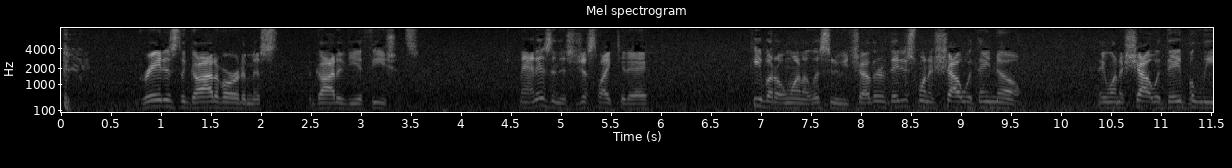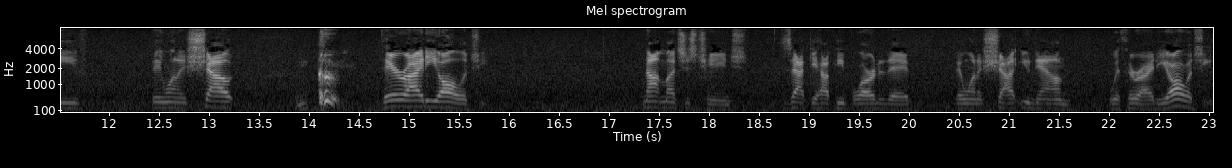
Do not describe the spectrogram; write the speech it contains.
Great is the God of Artemis, the God of the Ephesians. Man, isn't this just like today? People don't want to listen to each other. They just want to shout what they know. They want to shout what they believe. They want to shout their ideology not much has changed. Exactly how people are today. They want to shout you down with their ideology.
